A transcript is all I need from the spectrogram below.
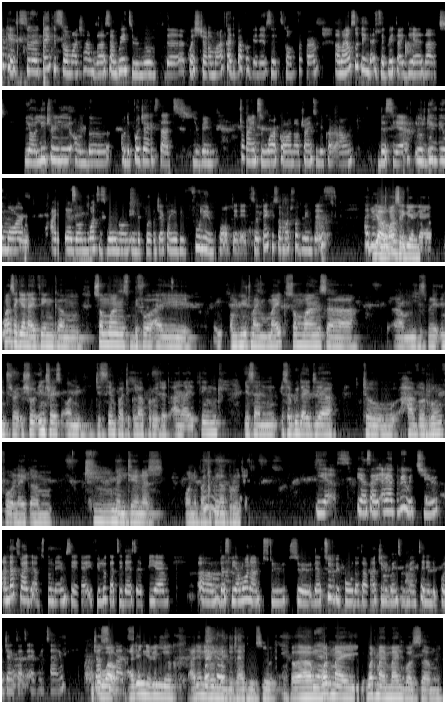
Okay, so thank you so much, Hamza. So I'm going to remove the question mark at the back of your name so it's confirmed. Um, I also think that it's a great idea that you're literally on the on the projects that you've been trying to work on or trying to look around this year. It would give you more ideas on what is going on in the project and you'll be fully involved in it. So thank you so much for doing this. I don't Yeah, once if- again, uh, once again, I think um, someone's before I unmute my mic, someone's uh, um, display interest, show interest on the same particular project, and I think it's an it's a good idea to have a room for like um, two maintainers on a particular project. Yes, yes, I, I agree with you. And that's why there are two names here. If you look at it, there's a PM, um, there's PM one and two. So there are two people that are actually going to be maintaining the project at every time. Just oh, so wow. that I didn't even look. I didn't even look the title. So, um, Yeah. what my what my mind was um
